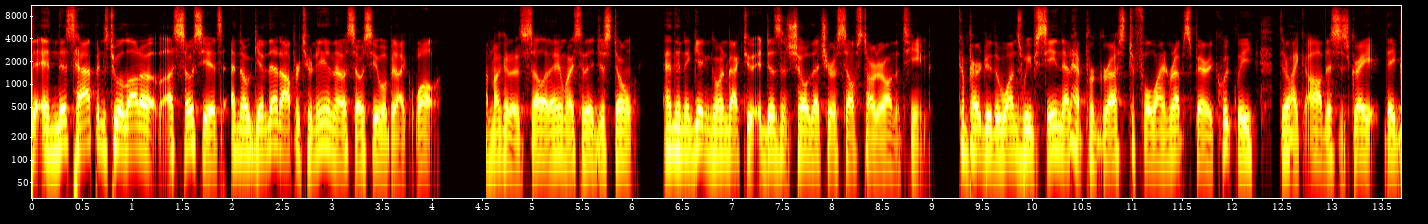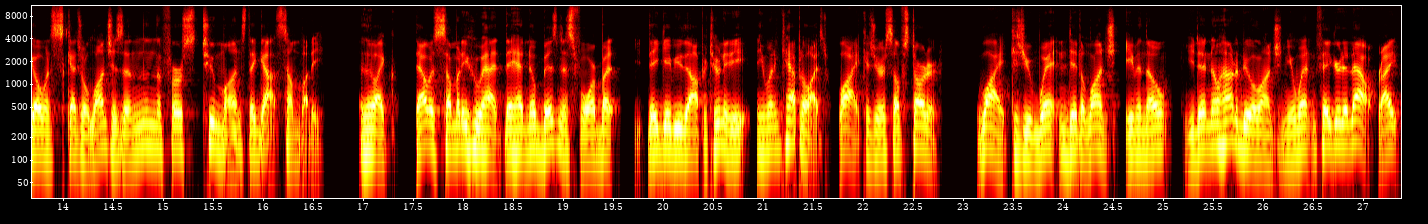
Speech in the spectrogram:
and this happens to a lot of associates, and they'll give that opportunity, and the associate will be like, well, I'm not going to sell it anyway. So they just don't. And then again, going back to it doesn't show that you're a self starter on the team compared to the ones we've seen that have progressed to full line reps very quickly. They're like, oh, this is great. They go and schedule lunches. And then the first two months, they got somebody. And they're like, that was somebody who had they had no business for, but they gave you the opportunity and you went and capitalized. Why? Because you're a self starter. Why? Because you went and did a lunch, even though you didn't know how to do a lunch and you went and figured it out, right?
